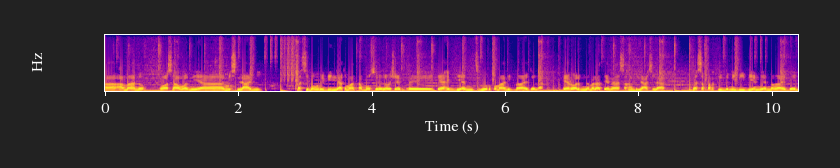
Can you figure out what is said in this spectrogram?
ah, ama, no? O asawa ni ah, Miss Lani na si Bong Revilla, tumatakbong senador. Siyempre, kaya hindi yan siguro pumanig mga idol, ha? Pero alam naman natin, na sa kabila sila, nasa partido ni BBM yan, mga idol.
